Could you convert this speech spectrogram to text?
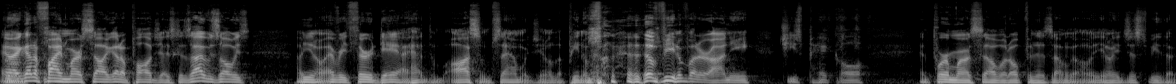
Anyway, I got to find Marcel. I got to apologize because I was always, uh, you know, every third day I had the awesome sandwich. You know, the peanut the peanut butter honey, cheese pickle, and poor Marcel would open his up and go, you know, he'd just be the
